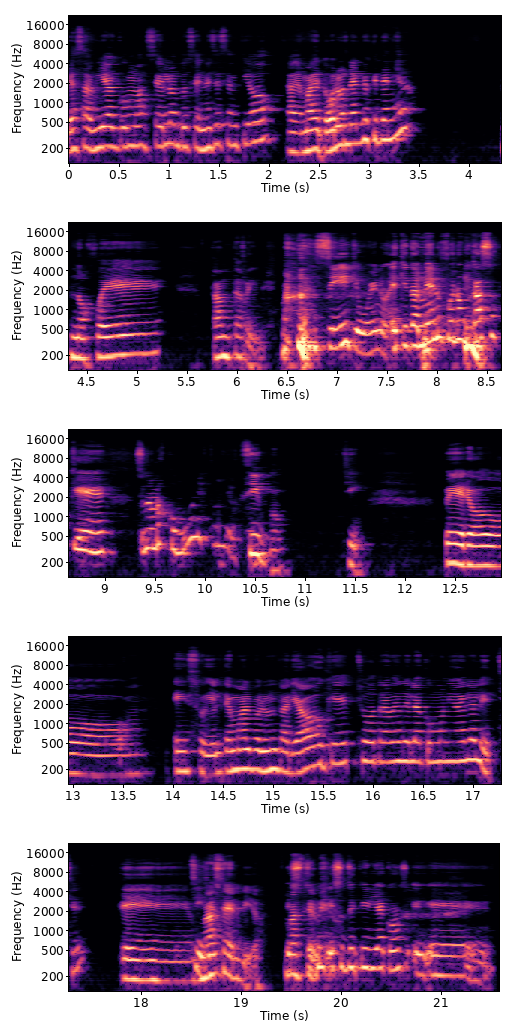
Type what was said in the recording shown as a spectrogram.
ya sabía cómo hacerlo, entonces en ese sentido, además de todos los nervios que tenía, no fue tan terrible. Sí, qué bueno. Es que también fueron casos que son los más comunes también. po. Sí, sí, pero eso, y el tema del voluntariado que he hecho a través de la comunidad de la leche, eh, Sí, me ha servido, me Eso te, servido. eso te quería... eh, eh,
